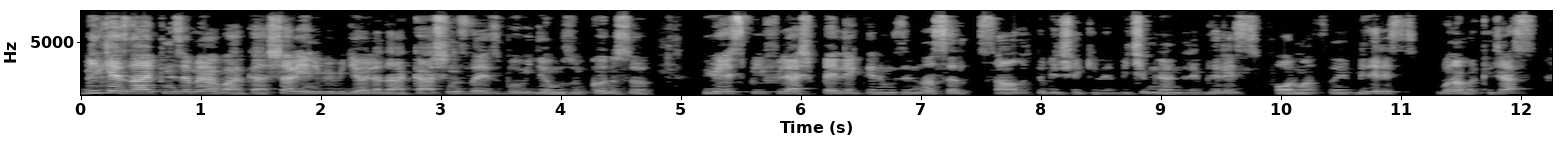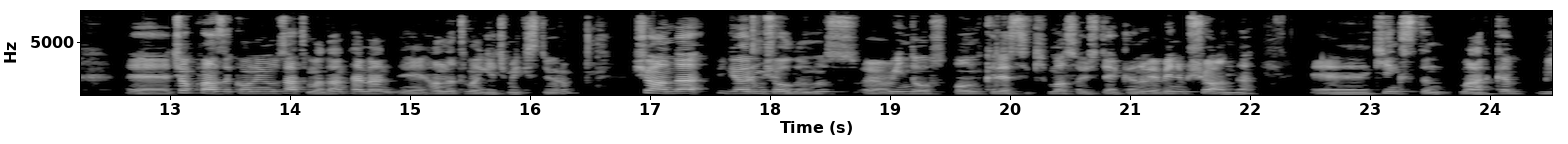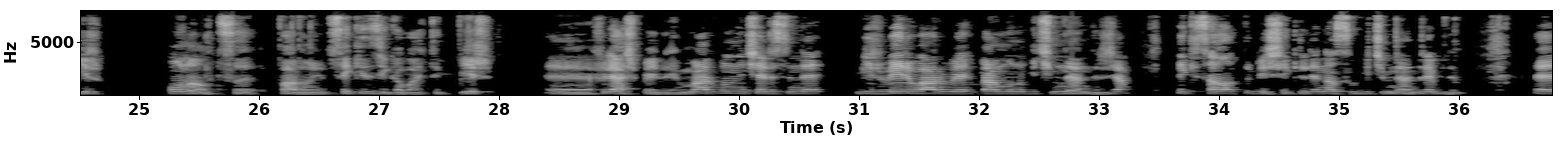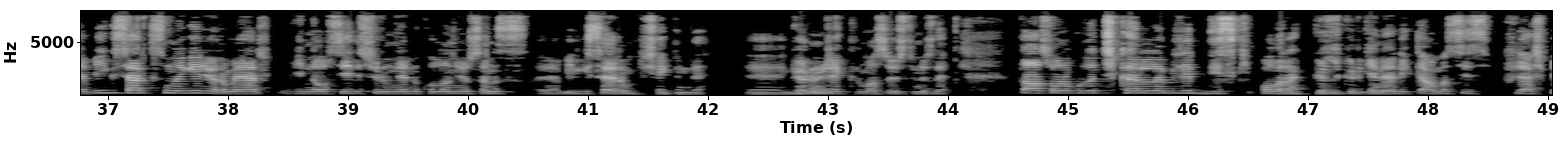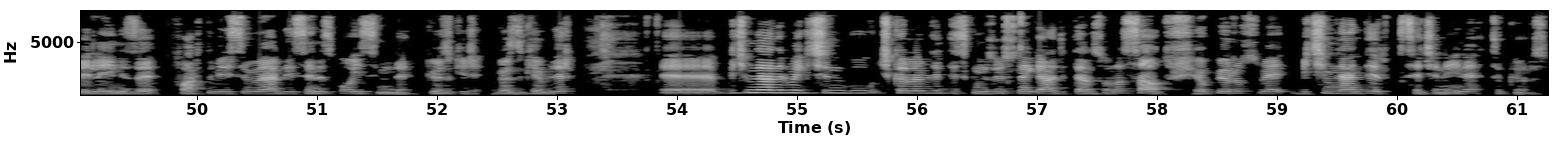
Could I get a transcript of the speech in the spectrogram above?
Bir kez daha hepinize merhaba arkadaşlar. Yeni bir videoyla daha karşınızdayız. Bu videomuzun konusu USB flash belleklerimizi nasıl sağlıklı bir şekilde biçimlendirebiliriz, formatlayabiliriz. Buna bakacağız. Ee, çok fazla konuyu uzatmadan hemen e, anlatıma geçmek istiyorum. Şu anda görmüş olduğunuz e, Windows 10 klasik masaüstü ekranı ve benim şu anda e, Kingston marka bir 16 pardon 8 GB'lık bir e, flash belleğim var. Bunun içerisinde bir veri var ve ben bunu biçimlendireceğim. Peki sağlıklı bir şekilde nasıl biçimlendirebilirim? E, bilgisayar kısmına geliyorum. Eğer Windows 7 sürümlerini kullanıyorsanız e, bilgisayarım şeklinde e, görünecektir masa üstünüzde. Daha sonra burada çıkarılabilir disk olarak gözükür genellikle ama siz flash belleğinize farklı bir isim verdiyseniz o isimde gözüke, gözükebilir. Ee, biçimlendirmek için bu çıkarılabilir diskimizin üstüne geldikten sonra sağ tuş yapıyoruz ve biçimlendir seçeneğine tıklıyoruz.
